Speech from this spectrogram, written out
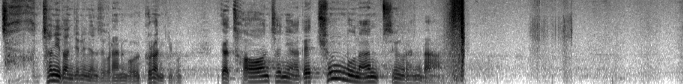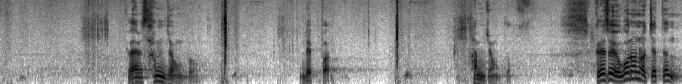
천천히 던지는 연습을 하는 거 그런 기분 그러니까 천천히 하되 충분한 스윙을 한다 그 다음에 3 정도 몇 번? 3 정도. 그래서 요거는 어쨌든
